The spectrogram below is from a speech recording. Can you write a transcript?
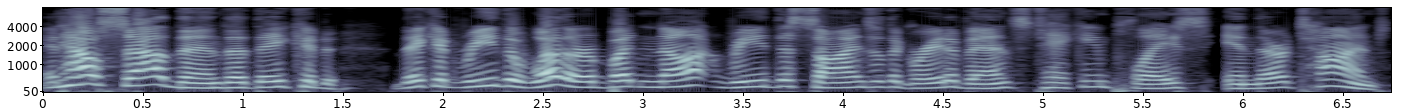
And how sad then that they could they could read the weather but not read the signs of the great events taking place in their times.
